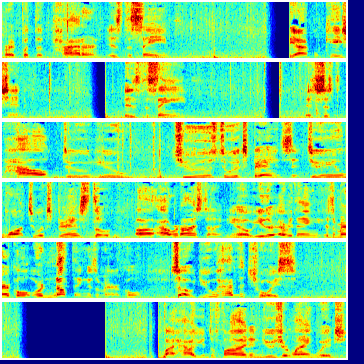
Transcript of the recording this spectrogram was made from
right? But the pattern is the same. The application is the same. It's just how do you choose to experience it? Do you want to experience the uh, albert einstein? You know either everything is a miracle or nothing is a miracle so you have the choice by how you define and use your language,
